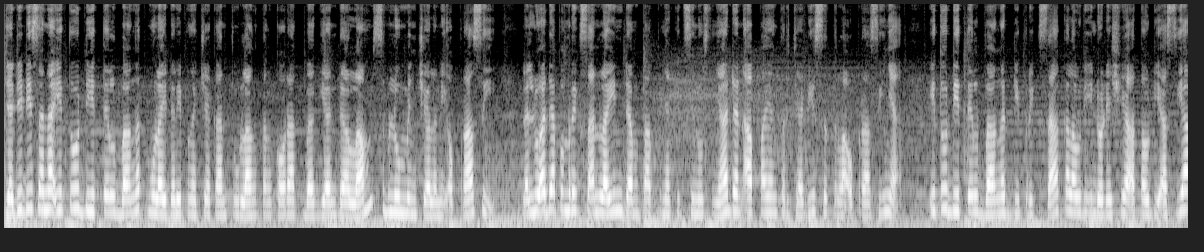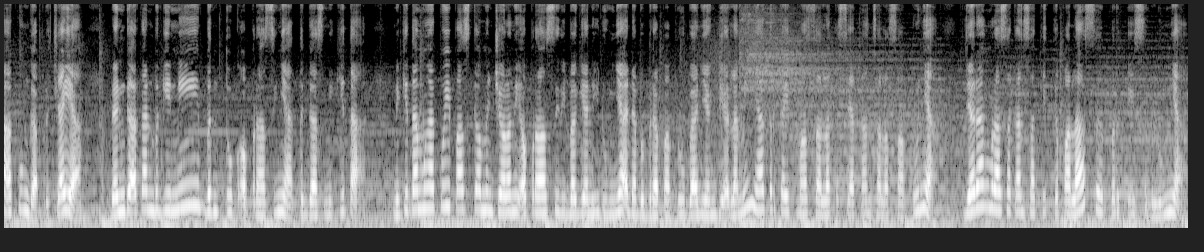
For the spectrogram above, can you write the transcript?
Jadi di sana itu detail banget mulai dari pengecekan tulang tengkorak bagian dalam sebelum menjalani operasi. Lalu ada pemeriksaan lain dampak penyakit sinusnya dan apa yang terjadi setelah operasinya. Itu detail banget diperiksa kalau di Indonesia atau di Asia aku nggak percaya. Dan nggak akan begini bentuk operasinya, tegas Nikita. Nikita mengakui pasca menjalani operasi di bagian hidungnya ada beberapa perubahan yang dialaminya terkait masalah kesehatan salah satunya. Jarang merasakan sakit kepala seperti sebelumnya.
